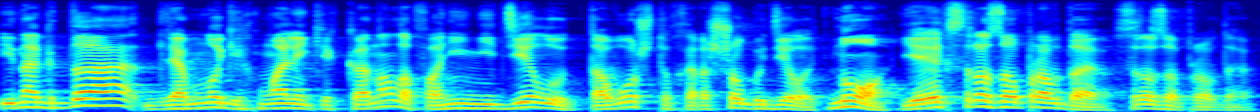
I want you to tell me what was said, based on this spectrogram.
Иногда для многих маленьких каналов они не делают того, что хорошо бы делать. Но я их сразу оправдаю, сразу оправдаю.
